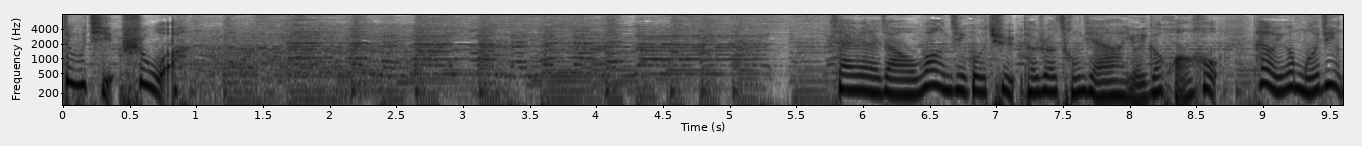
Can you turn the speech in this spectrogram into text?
对不起，是我。下一位呢叫忘记过去，他说从前啊有一个皇后，她有一个魔镜，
